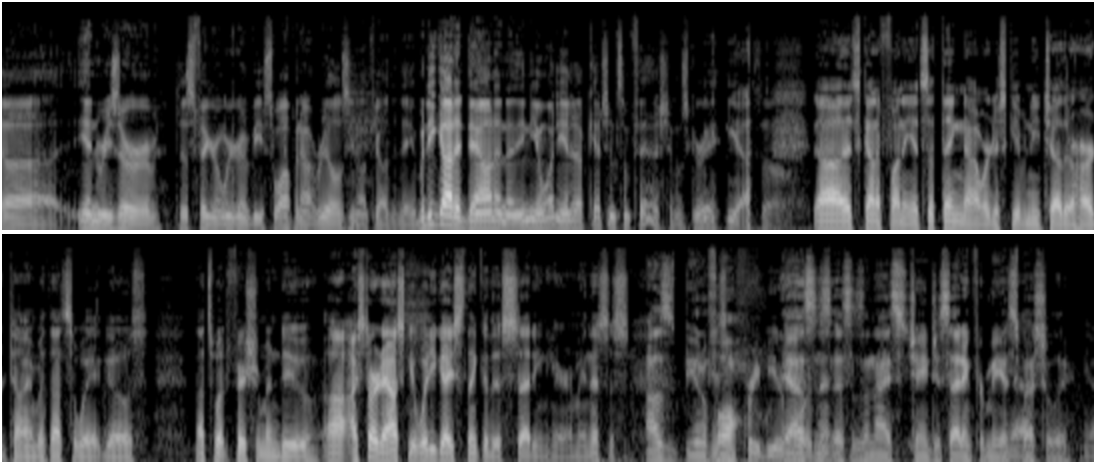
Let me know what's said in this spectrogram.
uh, in reserve, just figuring we were going to be swapping out reels, you know, throughout the day. But he got it down, and then you know what? He ended up catching some fish. It was great. Yeah, So uh, it's kind of funny. It's a thing now. We're just giving each other a hard time, but that's the way it goes. That's what fishermen do. Uh, I started asking you, what do you guys think of this setting here? I mean, this is, oh, this is this beautiful. is pretty beautiful, Yeah, this isn't is it? this is a nice change of setting for me, especially. Yeah.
